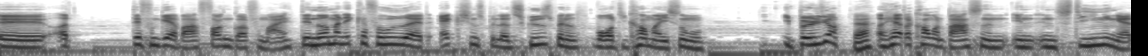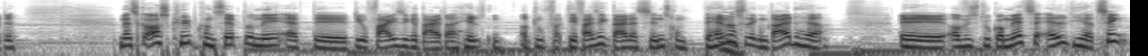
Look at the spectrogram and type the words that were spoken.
Øh, og det fungerer bare fucking godt for mig. Det er noget, man ikke kan få ud af et actionspil eller et skydespil, hvor de kommer i sådan nogle, i bølger, Ja. og her der kommer bare sådan en, en stigning af det. Man skal også købe konceptet med, at øh, det er jo faktisk ikke dig, der er helten, og du, det er faktisk ikke dig, der er centrum. Det handler Mm. slet ikke om dig, det her. Øh, og hvis du går med til alle de her ting,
